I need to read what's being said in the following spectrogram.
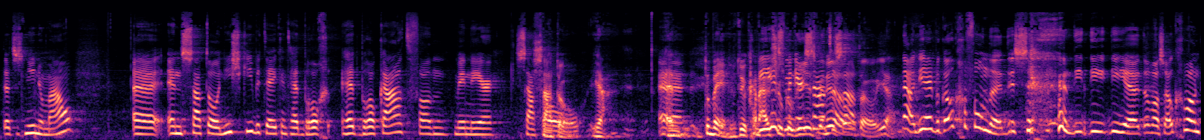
Dat is niet normaal. Uh, en Sato Nishiki betekent het, bro het brokaat van meneer Sato. Sato, ja. En uh, toen ben je natuurlijk gaan uitzoeken wie is meneer, wie is meneer Sato. Ja. Nou, die heb ik ook gevonden. Dus die, die, die, uh, dat was ook gewoon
